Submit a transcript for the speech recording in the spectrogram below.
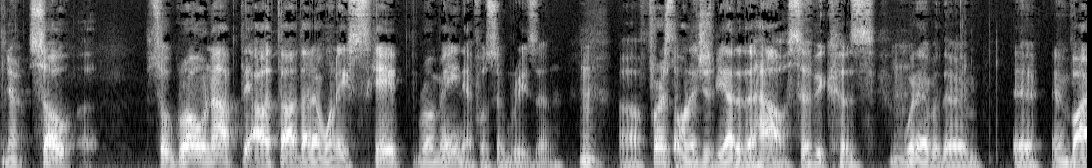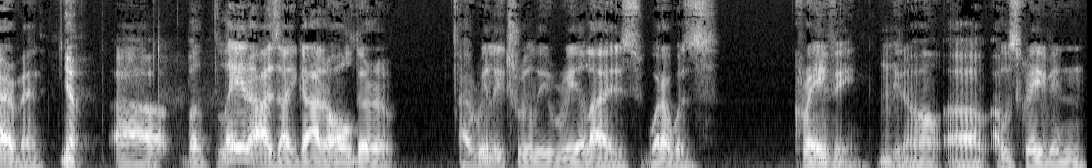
Yeah. So, so growing up, I thought that I want to escape Romania for some reason. Mm. Uh, first, I want to just be out of the house because mm-hmm. whatever the uh, environment. Yeah. Uh, but later, as I got older, I really truly realized what I was craving. Mm-hmm. You know, uh, I was craving.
